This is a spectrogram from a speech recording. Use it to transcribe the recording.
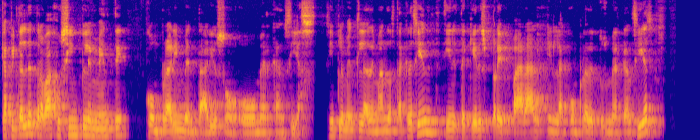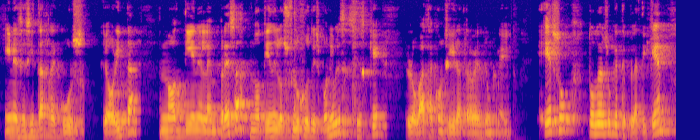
Capital de trabajo, simplemente comprar inventarios o, mercancías. Simplemente la demanda está creciendo, te, te quieres preparar en la compra de tus mercancías y necesitas recursos que ahorita no tiene la empresa, no tiene los flujos disponibles, así es que lo vas a conseguir a través de un crédito. Eso, todo eso que te platiqué,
